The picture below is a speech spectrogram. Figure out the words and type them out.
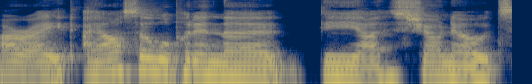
All right. I also will put in the the uh, show notes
